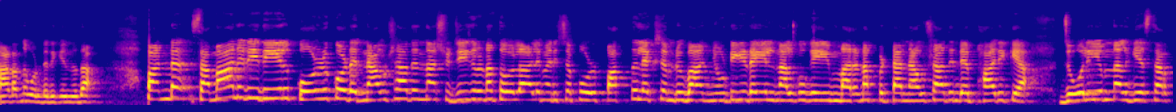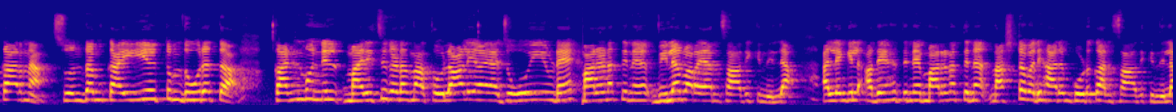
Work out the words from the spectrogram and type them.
നടന്നുകൊണ്ടിരിക്കുന്നത്. പണ്ട് സമാന രീതിയിൽ കോഴിക്കോട് നൌഷാദ് എന്ന ശുചീകരണ തൊഴിലാളി മരിച്ചപ്പോൾ പത്ത് ലക്ഷം രൂപ ഞൊടിയിടയിൽ നൽകുകയും മരണപ്പെട്ട നൌഷാദിന്റെ ഭാര്യയ്ക്ക് ജോലിയും നൽകിയ സർക്കാരിന് സ്വന്തം കൈയെത്തും ദൂരത്ത് കൺമുന്നിൽ മരിച്ചു കിടന്ന തൊഴിലാളിയായ ജോയിയുടെ മരണത്തിന് വില പറയാൻ സാധിക്കുന്നില്ല. അല്ലെങ്കിൽ അദ്ദേഹത്തിന്റെ മരണത്തിന് നഷ്ടപരിഹാരം കൊടുക്കാൻ സാധിക്കുന്നില്ല.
